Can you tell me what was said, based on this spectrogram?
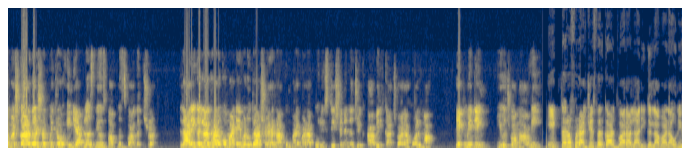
નમસ્કાર દર્શક મિત્રો, ઇન્ડિયા પ્લસ ન્યૂઝમાં આપનું સ્વાગત છે. લારી ગલ્લા ધારકો માટે વડોદરા શહેરના કુંભારવાડા પોલીસ સ્ટેશન નજીક આવેલ કાચવારા હોલમાં એક મીટિંગ યોજવામાં આવી. એક તરફ રાજ્ય સરકાર દ્વારા લારી ગલ્લાવાળાઓને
